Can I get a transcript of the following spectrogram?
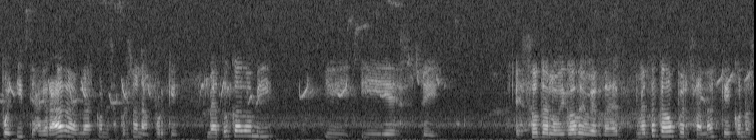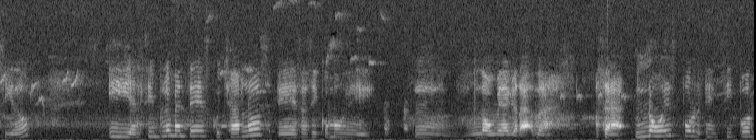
Pues, y te agrada hablar con esa persona, porque me ha tocado a mí y, y este, eso te lo digo de verdad, me ha tocado personas que he conocido y el simplemente escucharlos es así como de mm, no me agrada o sea no es por en sí por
